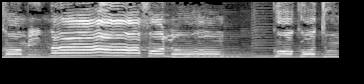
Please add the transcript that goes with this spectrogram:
Come mi náà fọlọ́ kókó tún.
